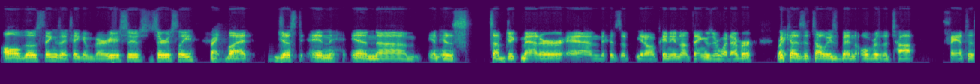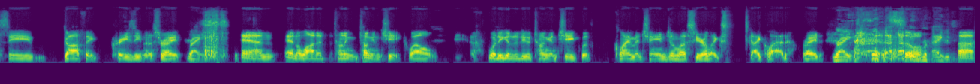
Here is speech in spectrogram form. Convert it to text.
All of those things I take him very ser- seriously, right. but just in in um, in his subject matter and his you know opinion on things or whatever, Right. because it's always been over the top fantasy gothic craziness, right? Right. and and a lot of tongue tongue in cheek. Well, what are you going to do tongue in cheek with climate change unless you're like skyclad, right? Right. So- right. Uh,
